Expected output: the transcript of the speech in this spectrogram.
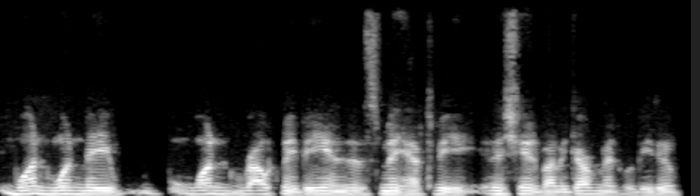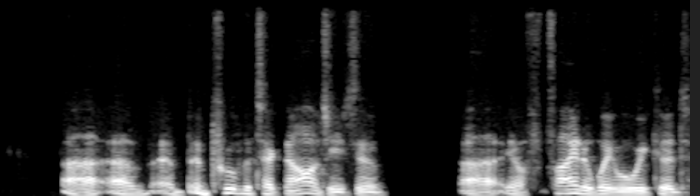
one one may one route may be, and this may have to be initiated by the government, would be to uh, uh, improve the technology to uh, you know find a way where we could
